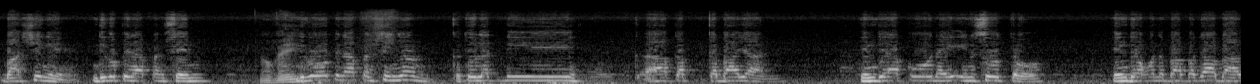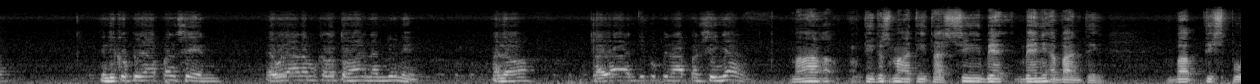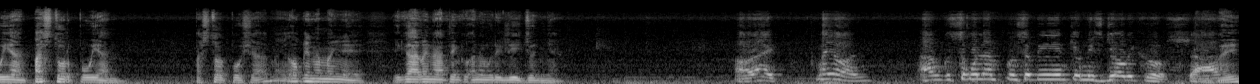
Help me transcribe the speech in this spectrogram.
bashing eh. Hindi ko pinapansin. okay Hindi ko pinapansin yon. Katulad ni Kap- Kabayan, hindi ako naiinsulto, hindi ako nababagabag, hindi ko pinapansin, eh wala namang katotohanan yun eh. Ano? Kaya hindi ko pinapansin yan. mga titos mga titas, si Be- Benny Abante, Baptist po yan, pastor po yan. Pastor po siya. May okay naman niya eh. Igalan natin kung anong religion niya. Alright. Ngayon, ang gusto ko lang pong sabihin kay Miss Joey Cruz, ha? Okay?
